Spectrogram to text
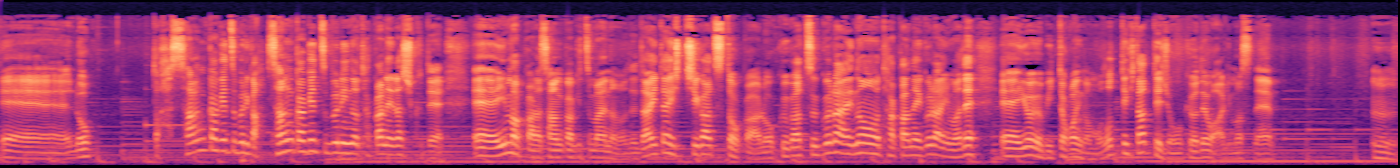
えー、と3ヶ月ぶりか3ヶ月ぶりの高値らしくて、えー、今から3ヶ月前なのでだいたい7月とか6月ぐらいの高値ぐらいまで、えー、いよいよビットコインが戻ってきたって状況ではありますね。うん。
